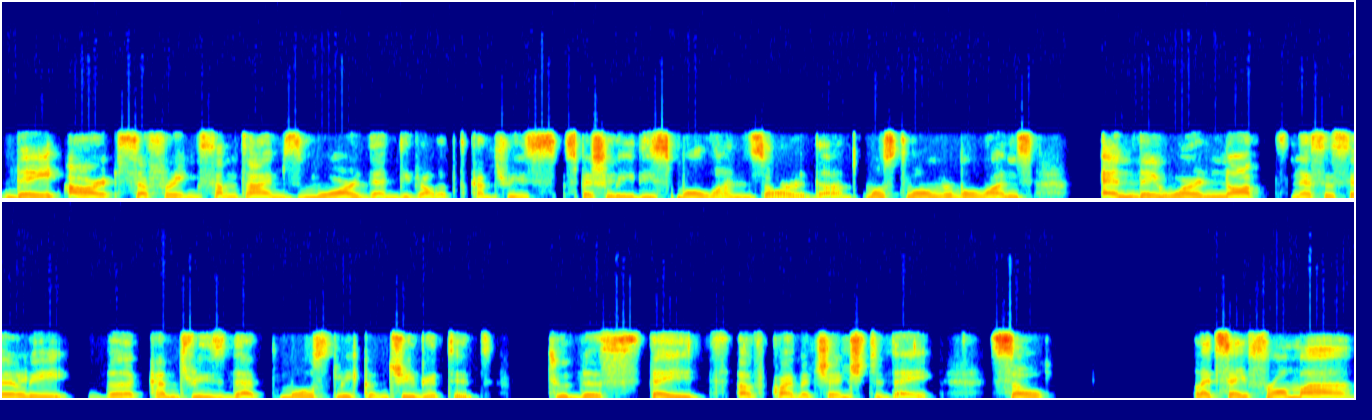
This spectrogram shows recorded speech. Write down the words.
they are suffering sometimes more than developed countries, especially these small ones or the most vulnerable ones. And they were not necessarily the countries that mostly contributed to the state of climate change today. So, let's say from a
